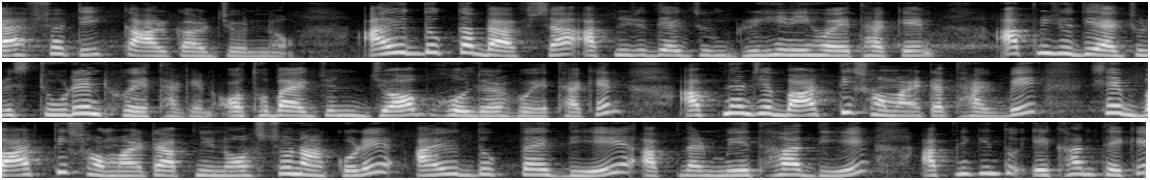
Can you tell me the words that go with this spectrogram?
ব্যবসাটি কার কার জন্য? আয়োদ্যোক্তা ব্যবসা, আপনি যদি একজন গৃহিণী হয়ে থাকেন, আপনি যদি একজন স্টুডেন্ট হয়ে থাকেন অথবা একজন জব হোল্ডার হয়ে থাকেন, আপনার যে বাড়তি সময়টা থাকবে, সেই বাড়তি সময়টা আপনি নষ্ট না করে আয়োদ্যোক্তায় দিয়ে, আপনার মেধা দিয়ে, আপনি কিন্তু এখান থেকে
